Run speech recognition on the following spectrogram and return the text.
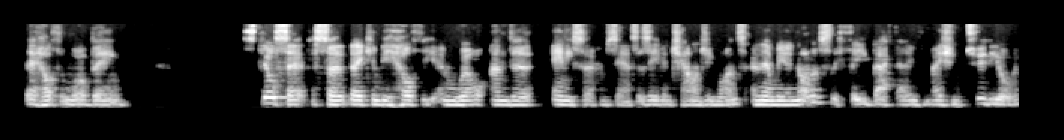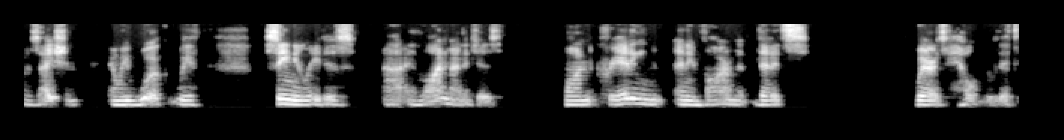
their health and well-being skill set so that they can be healthy and well under any circumstances even challenging ones and then we anonymously feed back that information to the organization and we work with senior leaders uh, and line managers on creating an environment that it's where it's help that's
